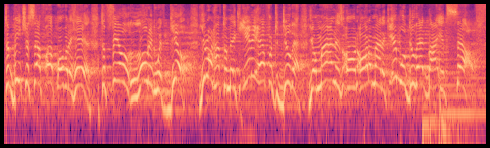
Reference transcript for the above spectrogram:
to beat yourself up over the head, to feel loaded with guilt. You don't have to make any effort to do that. Your mind is on automatic, it will do that by itself.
